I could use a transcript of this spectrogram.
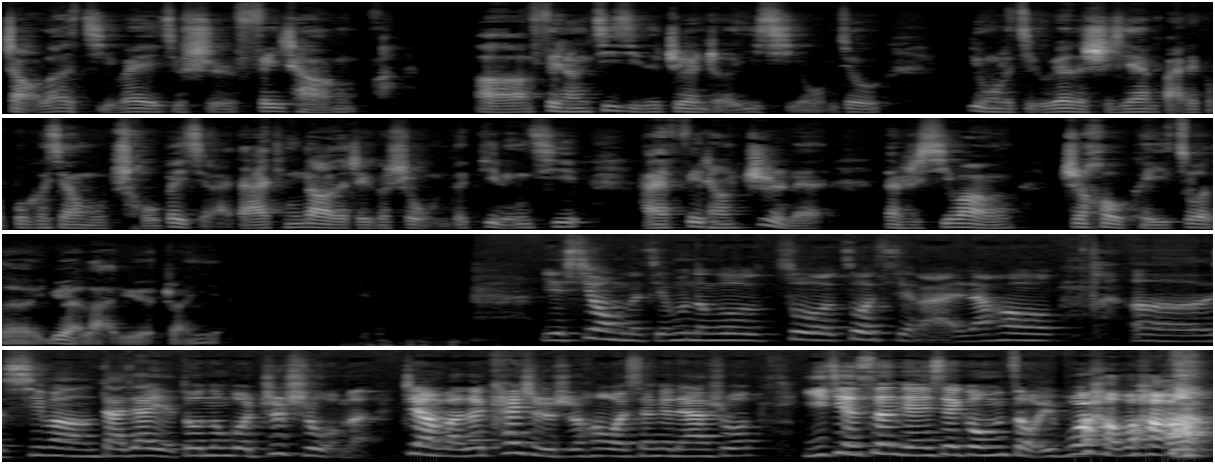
找了几位就是非常啊非常积极的志愿者一起，我们就用了几个月的时间把这个播客项目筹备起来。大家听到的这个是我们的第零期，还非常稚嫩，但是希望之后可以做得越来越专业。也希望我们的节目能够做做起来，然后，呃，希望大家也都能够支持我们。这样吧，在开始的时候，我先跟大家说，一键三连，先跟我们走一波，好不好？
